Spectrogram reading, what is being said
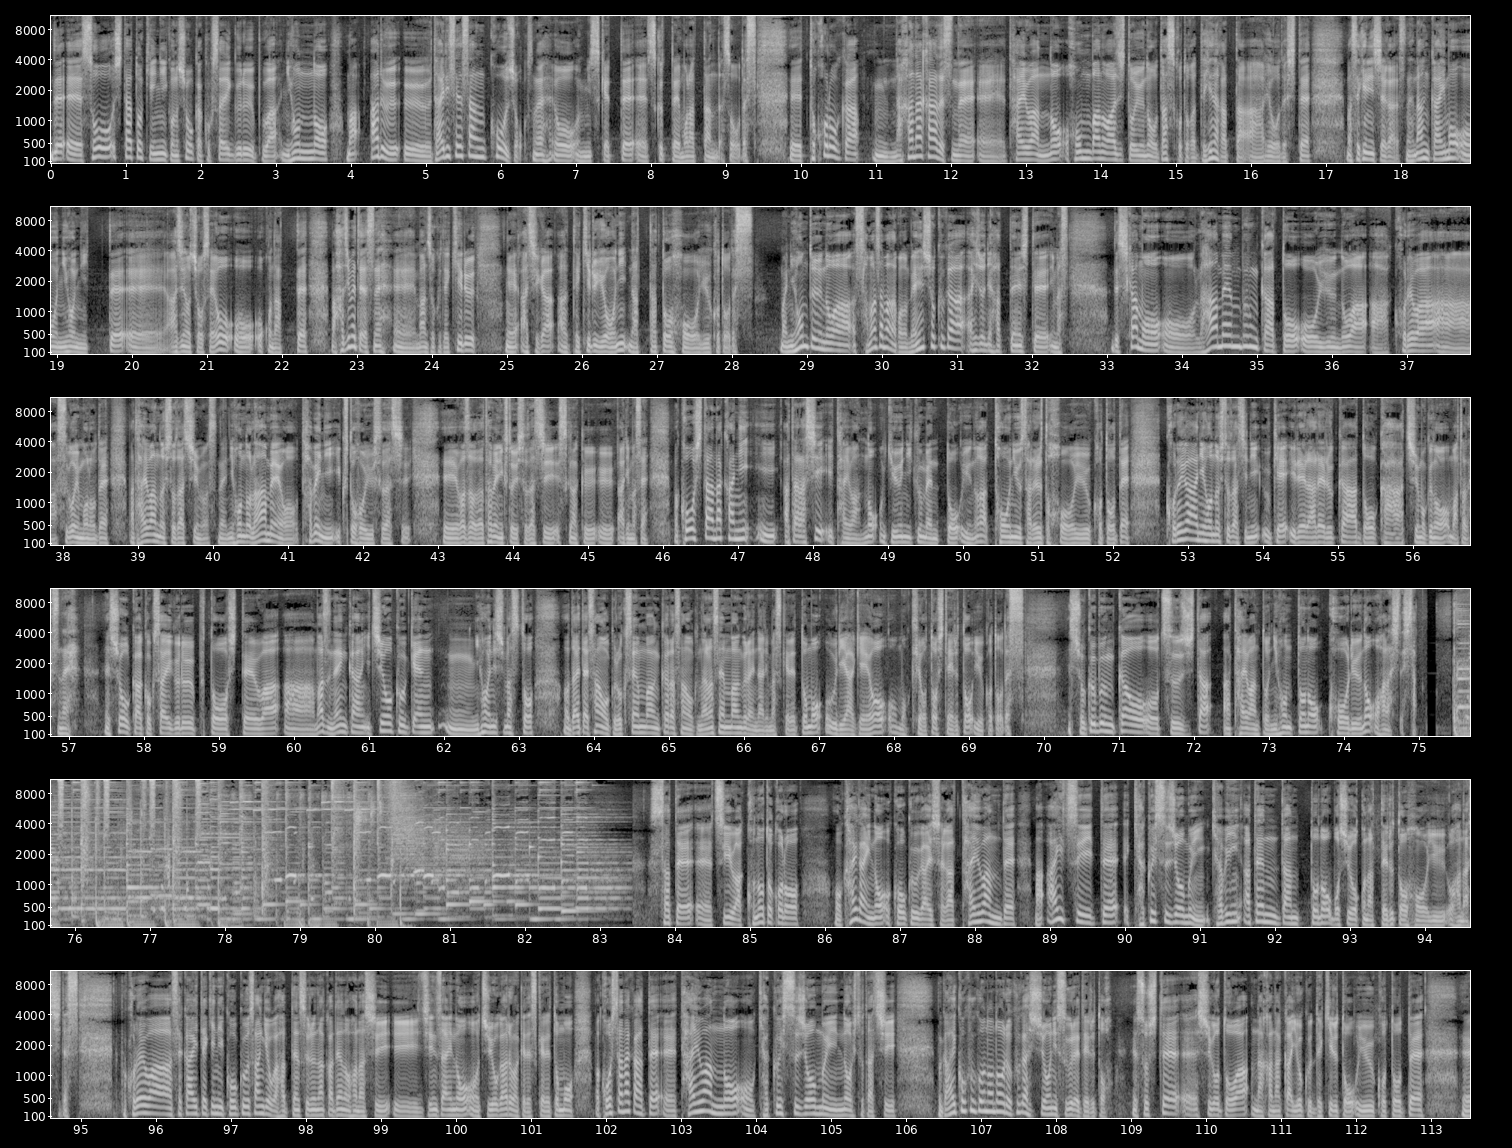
で、そうした時にこの商華国際グループは日本の、まあ、る代理生産工場ですね、を見つけて作ってもらったんだそうです。えところが、なかなかですね、え台湾の本場の味というのを出すことができなかったようでして、まあ、責任者がですね、何回も日本に行って、え、味の調整を行って、ま、初めてですね、え、満足できる、え味ができるようになったということです。まあ、日本というのは様々なこの麺食が非常に発展しています。で、しかも、ラーメン文化というのは、これはすごいもので、ま、台湾の人たちもですね、日本のラーメンを食べに行くという人たち、えー、わざわざ食べに行くという人たち少なくありません。まあ、こうした中に新しい台湾の牛肉麺というのが投入されるということで、これが日本の人たちに受け入れられるかどうか注目の的ですね。商華国際グループとしては、まず年間1億元、うん、日本にしますますと、大体3億6千万から3億7千万ぐらいになりますけれども、売上を目標としているということです。食文化を通じた台湾と日本との交流のお話でした。さて、次はこのところ、海外の航空会社が台湾で、まあ、相次いで客室乗務員、キャビンアテンダントの募集を行っているというお話です。これは世界的に航空産業が発展する中での話、人材の需要があるわけですけれども、こうした中で台湾の客室乗務員の人たち、外国語の能力が非常に優れていると。そして仕事はなかなかよくできるということで、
